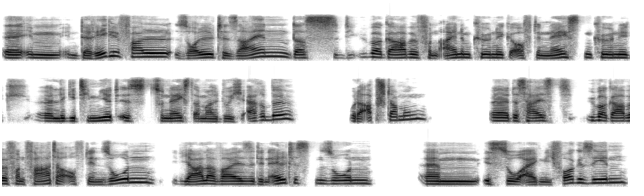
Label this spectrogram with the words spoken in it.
äh, im, in der Regelfall sollte sein, dass die Übergabe von einem König auf den nächsten König äh, legitimiert ist, zunächst einmal durch Erbe oder Abstammung. Äh, das heißt, Übergabe von Vater auf den Sohn, idealerweise den ältesten Sohn, ähm, ist so eigentlich vorgesehen.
